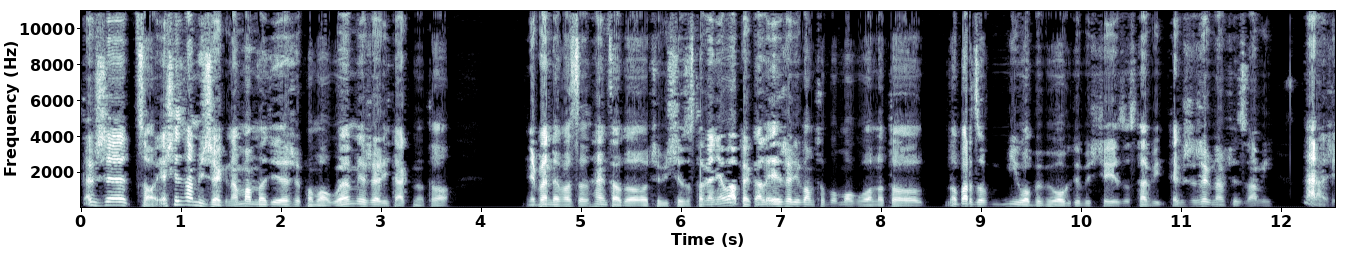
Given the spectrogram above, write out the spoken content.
Także co, ja się z wami żegnam, mam nadzieję, że pomogłem. Jeżeli tak, no to nie będę was zachęcał do oczywiście zostawiania łapek, ale jeżeli wam to pomogło, no to no bardzo miło by było, gdybyście je zostawili. Także żegnam się z wami. Na razie.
